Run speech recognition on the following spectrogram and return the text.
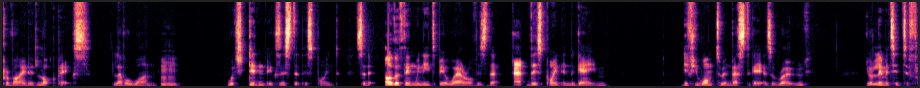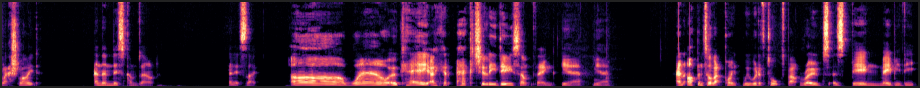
provided lockpicks level one Mhm. which didn't exist at this point. So the other thing we need to be aware of is that at this point in the game, if you want to investigate as a rogue, you're limited to flashlight, and then this comes out, and it's like, ah, wow, okay, I can actually do something. Yeah. Yeah. And up until that point, we would have talked about rogues as being maybe the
